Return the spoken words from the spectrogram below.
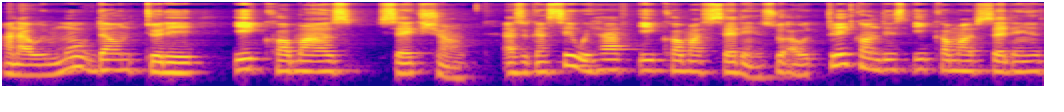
and I will move down to the e-commerce section. As you can see, we have e-commerce settings. So I will click on this e-commerce settings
